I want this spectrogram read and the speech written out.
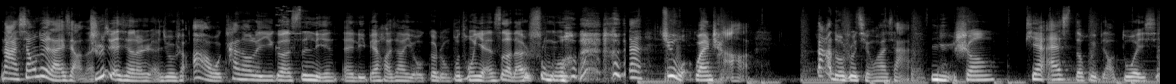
那相对来讲呢，直觉型的人就是说：“啊，我看到了一个森林，哎，里边好像有各种不同颜色的树木。”但据我观察哈，大多数情况下，女生。偏 S 的会比较多一些，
